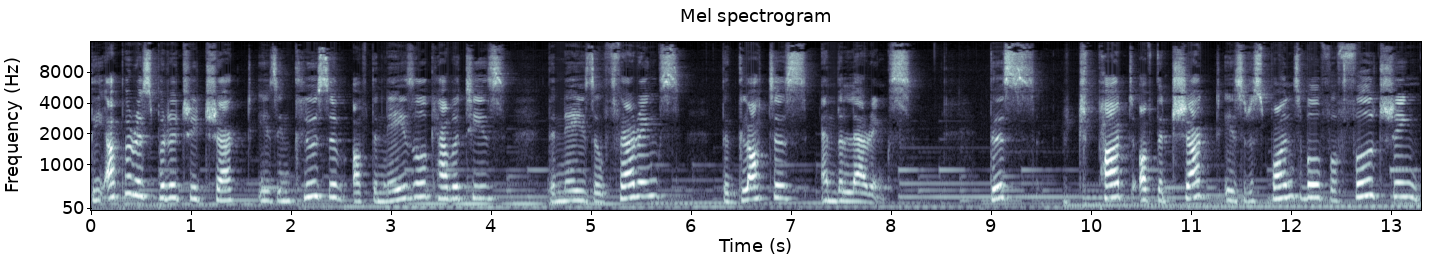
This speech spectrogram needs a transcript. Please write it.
The upper respiratory tract is inclusive of the nasal cavities, the nasopharynx, the glottis, and the larynx. This part of the tract is responsible for filtering,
